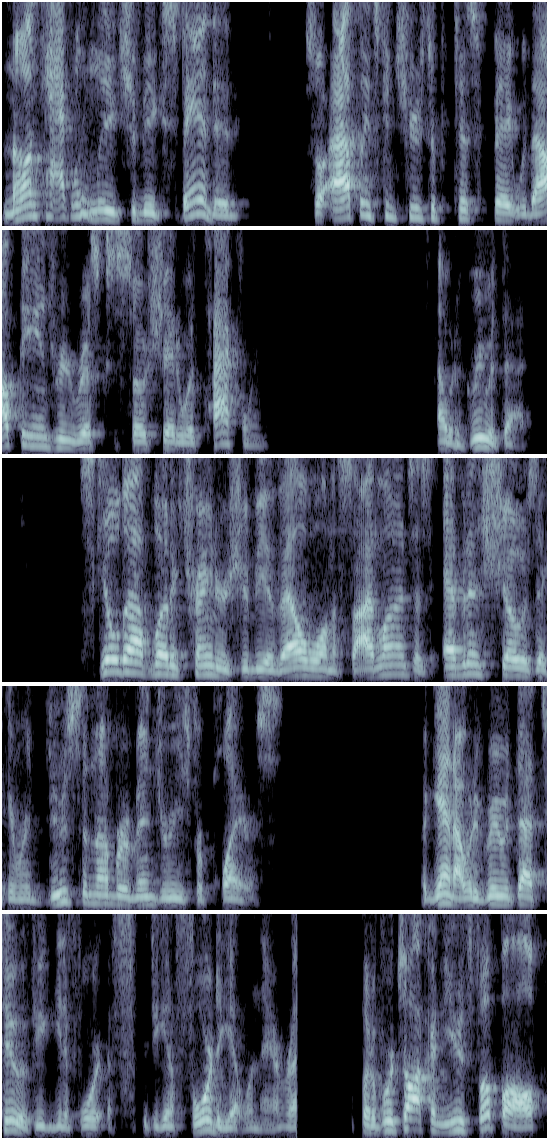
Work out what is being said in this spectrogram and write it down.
Non tackling leagues should be expanded so athletes can choose to participate without the injury risks associated with tackling. I would agree with that. Skilled athletic trainers should be available on the sidelines as evidence shows they can reduce the number of injuries for players. Again, I would agree with that too if you can afford if you can afford to get one there, right? But if we're talking youth football,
